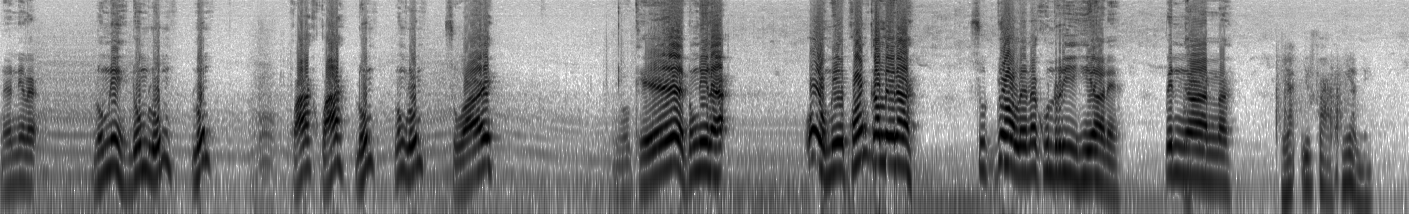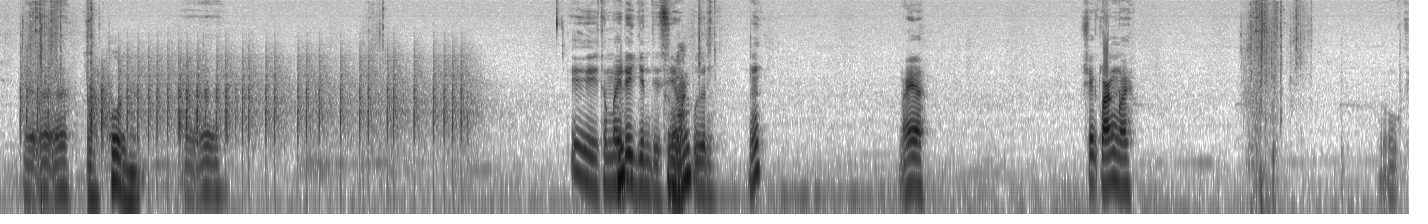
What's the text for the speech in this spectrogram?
เนินนี่แหละหลุมนี่หลุมหลุมหลุมขวาขวาหลุมลงหลุม สวยโอเค ตรงนี้แหละ โอ้มีพร้อมกันเลยนะ สุดยอดเลยนะคุณรีเฮียเนี่ย เป็นงานนะเนี่ยอีฝากเนี่ยนี่เออเออเออฝากพ่นน่ะเออเออเอ๊ะทำไมได้ยินแต่เสียงปืนหึ ไหนอะเช็คหลังหน่อย โอเค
